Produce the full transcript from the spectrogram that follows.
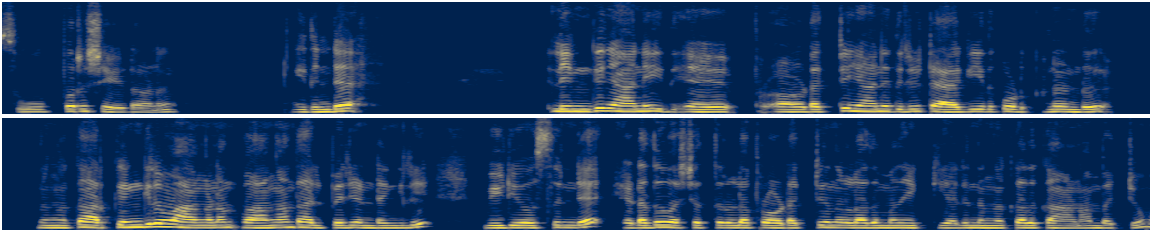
സൂപ്പർ ഷെയ്ഡാണ് ഇതിന്റെ ലിങ്ക് ഞാൻ പ്രോഡക്റ്റ് ഞാൻ ഇതിൽ ടാഗ് ചെയ്ത് കൊടുക്കുന്നുണ്ട്. നിങ്ങൾക്ക് ആർക്കെങ്കിലും വാങ്ങണം വാങ്ങാൻ താല്പര്യം ഉണ്ടെങ്കിൽ വീഡിയോസിന്റെ ഇടതുവശത്തുള്ള പ്രോഡക്റ്റ് എന്നുള്ളതുമ്പോൾ ഞെക്കിയാൽ നിങ്ങൾക്കത് കാണാൻ പറ്റും.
